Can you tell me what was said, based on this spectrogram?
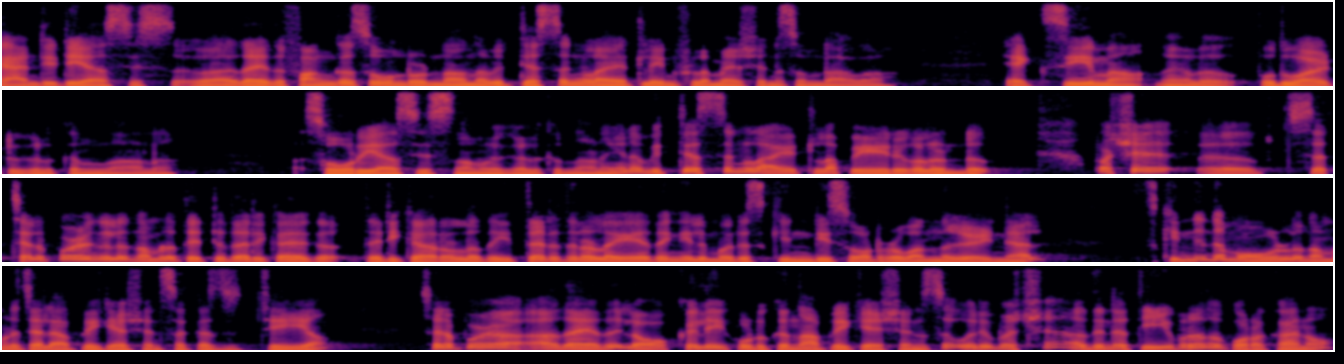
കാൻഡിഡിയാസിസ് അതായത് ഫംഗസ് കൊണ്ടുണ്ടാകുന്ന വ്യത്യസ്തങ്ങളായിട്ടുള്ള ഇൻഫ്ലമേഷൻസ് ഉണ്ടാവുക. എക്സീമ നിങ്ങൾ പൊതുവായിട്ട് കേൾക്കുന്നതാണ്. സോറിയാസിസ് നമ്മൾ കേൾക്കുന്നതാണ്. ഇങ്ങനെ വ്യത്യസ്തങ്ങളായിട്ടുള്ള പേരുകളുണ്ട്. പക്ഷേ ചിലപ്പോഴെങ്കിലും നമ്മൾ തെറ്റിദ്ധരിക്കാ ധരിക്കാറുള്ളത് ഇത്തരത്തിലുള്ള ഏതെങ്കിലും ഒരു സ്കിൻ ഡിസോർഡർ വന്നു കഴിഞ്ഞാൽ സ്കിന്നിന്റെ മുകളിൽ നമ്മൾ ചില ആപ്ലിക്കേഷൻസ് ഒക്കെ ചെയ്യാം. ചിലപ്പോൾ അതായത് ലോക്കലി കൊടുക്കുന്ന ആപ്ലിക്കേഷൻസ് ഒരു പക്ഷേ അതിന്റെ തീവ്രത കുറക്കാനോ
